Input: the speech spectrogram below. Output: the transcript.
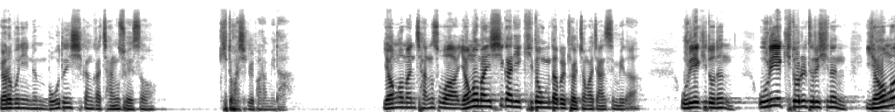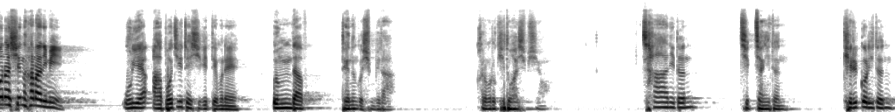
여러분이 있는 모든 시간과 장소에서 기도하시길 바랍니다. 영험한 장소와 영험한 시간이 기도 응답을 결정하지 않습니다. 우리의 기도는 우리의 기도를 들으시는 영원하신 하나님이 우리의 아버지 되시기 때문에 응답되는 것입니다. 그러므로 기도하십시오. 차 안이든 직장이든 길거리든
